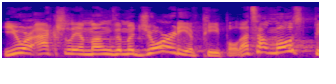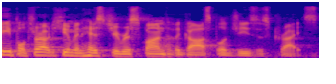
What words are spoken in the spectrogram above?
you are actually among the majority of people. That's how most people throughout human history respond to the gospel of Jesus Christ.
